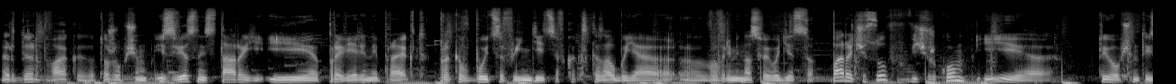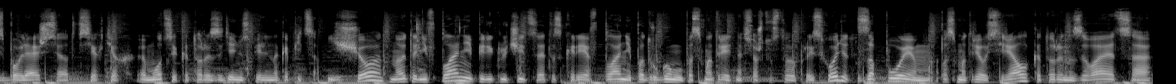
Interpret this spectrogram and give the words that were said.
RDR 2 тоже, в общем, известный, старый и проверенный проект про ковбойцев и индейцев, как сказал бы я э, во времена своего детства. Пара часов вечерком и э, ты, в общем-то, избавляешься от всех тех эмоций, которые за день успели накопиться. Еще, но это не в плане переключиться, это скорее в плане по-другому посмотреть на все, что с тобой происходит. За поем посмотрел сериал, который называется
